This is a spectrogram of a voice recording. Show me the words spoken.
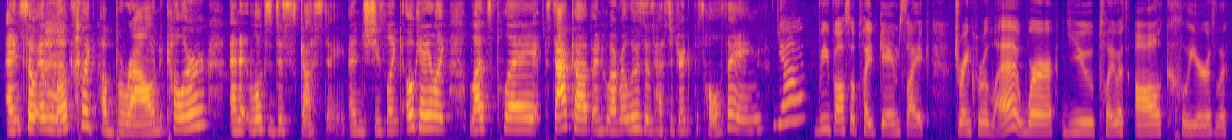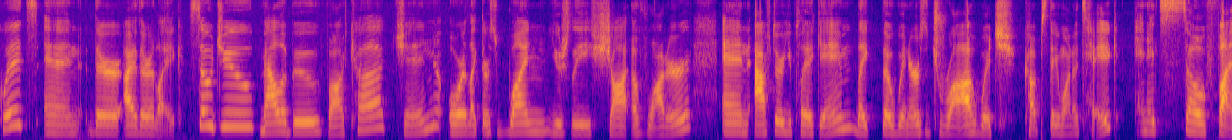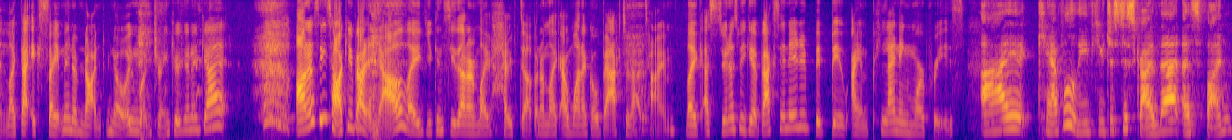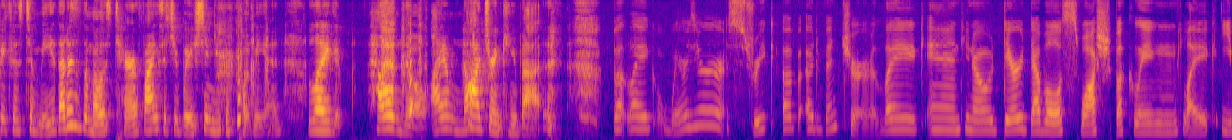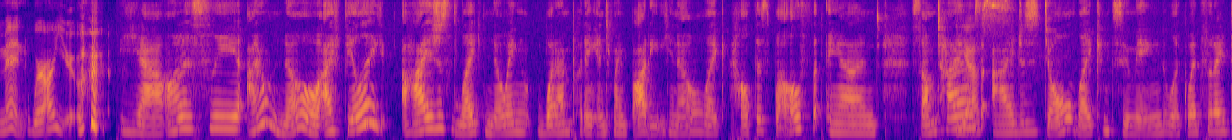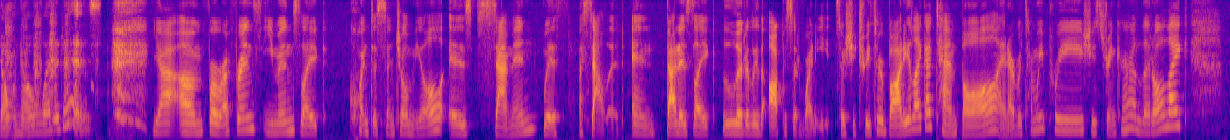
And so it looks like a brown color and it looks disgusting. And she's like, okay, like, let's play stack up and whoever loses has to drink this whole thing. Yeah. We've also played games like Drink Roulette where you play with all clear liquids and they're either like soju, Malibu, vodka, gin, or like there's one usually shot of water. And after you play a game, like the winners draw which cups they want to take and it's so fun. Like that excitement of not knowing what drink you're gonna get. Honestly, talking about it now, like you can see that I'm like hyped up and I'm like, I want to go back to that time. Like as soon as we get vaccinated, boo, I am planning more pre's. I can't believe you just described that as fun because to me that is the most terrifying situation you could put me in. Like, hell no, I am not drinking that. but like where's your streak of adventure like and you know daredevil swashbuckling like Yimin where are you yeah honestly i don't know i feel like i just like knowing what i'm putting into my body you know like health is wealth and sometimes yes. I just don't like consuming liquids that I don't know what it is. yeah, um for reference, Yimin's like quintessential meal is salmon with a salad. And that is like literally the opposite of what I eat. So she treats her body like a temple. And every time we pre, she's drinking her little like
